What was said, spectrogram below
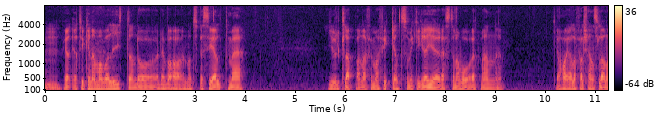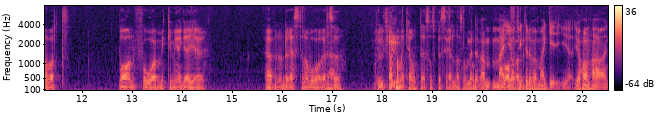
Mm. Jag, jag tycker när man var liten då det var något speciellt med julklapparna för man fick inte så mycket grejer resten av året men eh, jag har i alla fall känslan av att barn får mycket mer grejer även under resten av året. Ja. Så julklapparna kanske inte är så speciella som Men det de var, ma- var jag tyckte det var magi. Jag har den här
